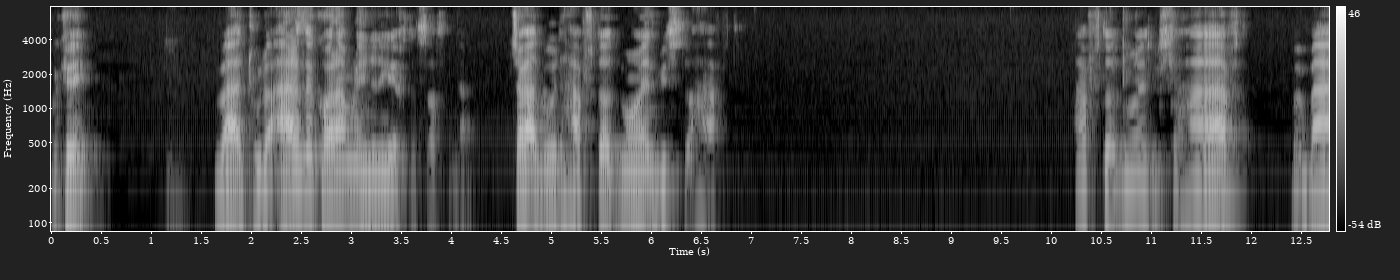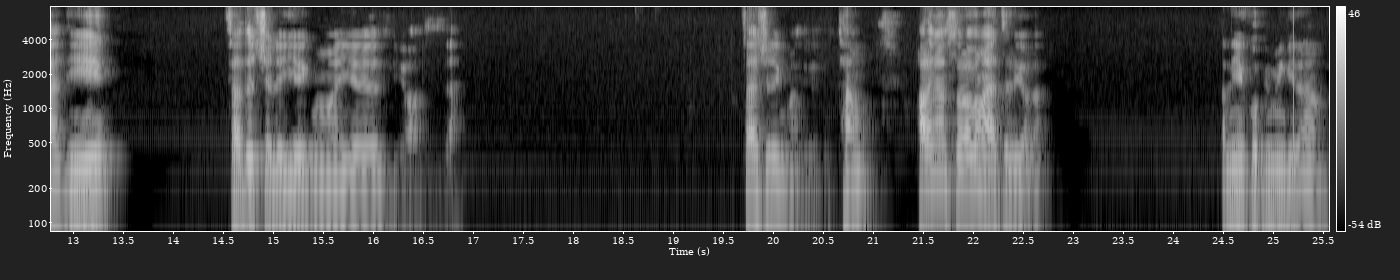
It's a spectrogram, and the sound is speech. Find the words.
اوکی؟ و طول و عرض کارم رو اینجا دیگه اختصاص میدم. چقدر بود؟ 70 ممیز 27 70 ممیز 27 و بعدی 141 ممیز 11 141 ممیز 11 تموم. حالا میام سراغ متریالم الان یه کپی می‌گیرم.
